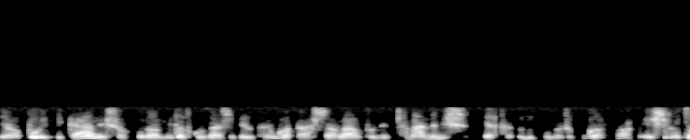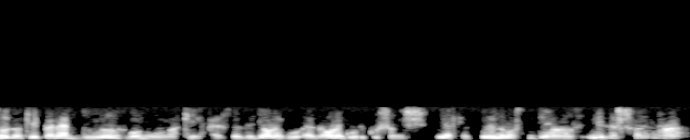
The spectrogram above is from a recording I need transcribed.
ugye a politikán, és akkor a vitatkozások ezután ugatássá változik, már nem is érthető, mit mondom, csak ugatnak, és ő tulajdonképpen ebből vonulnak ki. Ez, ez egy allegor, ez allegorikusan is érthető. De most ugye az édesanyja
